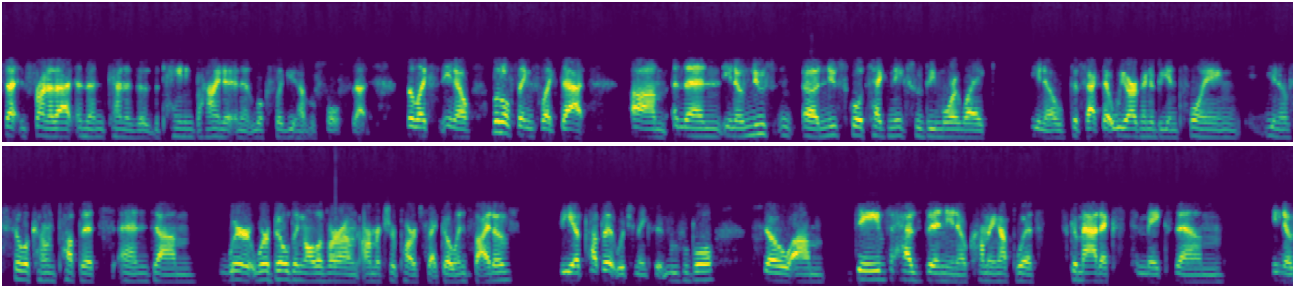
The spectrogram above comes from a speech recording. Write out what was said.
set in front of that and then kind of the, the painting behind it and it looks like you have a full set. So like, you know, little things like that. Um, and then, you know, new, uh, new school techniques would be more like, you know, the fact that we are going to be employing, you know, silicone puppets and, um, we're, we're building all of our own armature parts that go inside of the uh, puppet, which makes it movable. So, um, Dave has been, you know, coming up with schematics to make them, you know,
